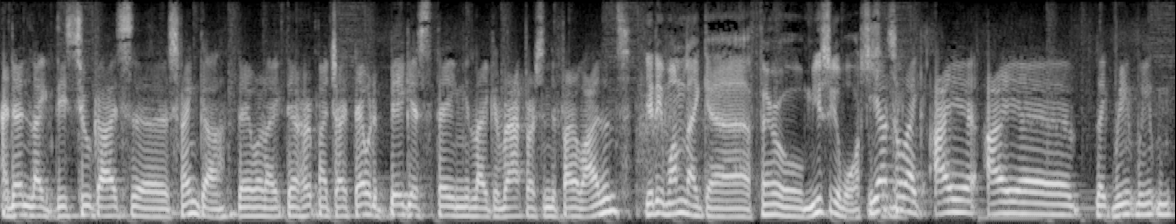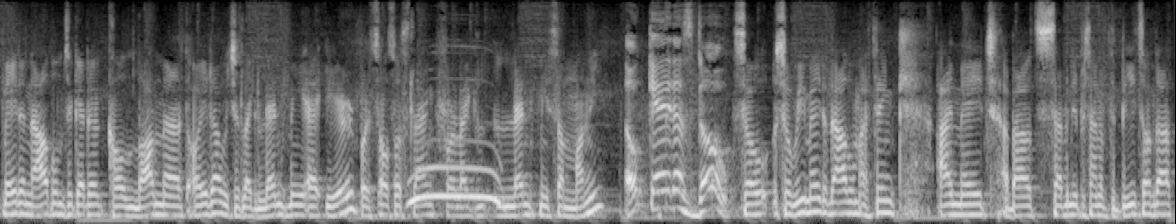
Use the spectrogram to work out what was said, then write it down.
And then like these two guys, uh, Svenga, they were like they heard my track. They were the biggest thing like rappers in the Faroe Islands. Yeah, they won like uh, Faroe Music Awards. Or Yeah, so like I I uh, like we, we made an album together called Landmerit Oira, which is like lend me a ear, but it's also slang for like lend me some money. Okay, that's dope. So so we made an album. I think I made about seventy percent of the beats on that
